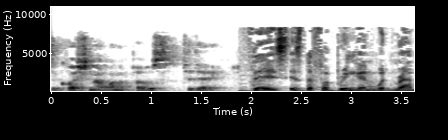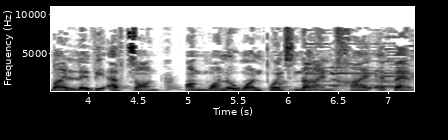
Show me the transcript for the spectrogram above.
the question I want to pose today. This is the Farbrengen with Rabbi Levi Avtzon on 101.9 Chai FM.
